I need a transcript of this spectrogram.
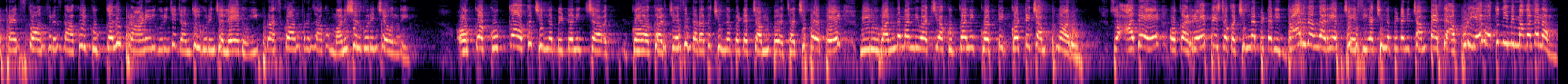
ప్రెస్ కాన్ఫరెన్స్ నాకు ఈ కుక్కలు ప్రాణుల గురించే జంతువుల గురించే లేదు. ఈ ప్రెస్ కాన్ఫరెన్స్ నాకు మనుషుల గురించే ఉంది. ఒక కుక్క ఒక చిన్న బిడ్డని చ- కట్ చేసిన తర్వాత చిన్న బిడ్డ చంప చచ్చిపోతే మీరు వంద మంది వచ్చి ఆ కుక్కని కొట్టి కొట్టి చంపుతున్నారు. సో అదే ఒక రేపిస్ట్ ఒక చిన్న బిడ్డని దారుణంగా రేప్ చేసి ఆ చిన్న బిడ్డని చంపేస్తే అప్పుడు ఏమవుతుంది మీ మగతనం?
